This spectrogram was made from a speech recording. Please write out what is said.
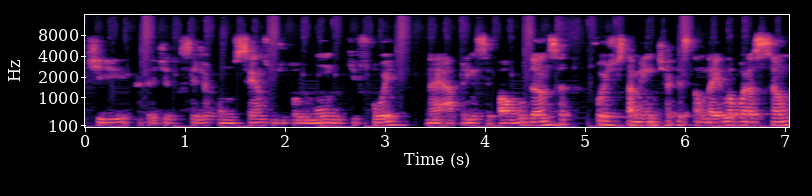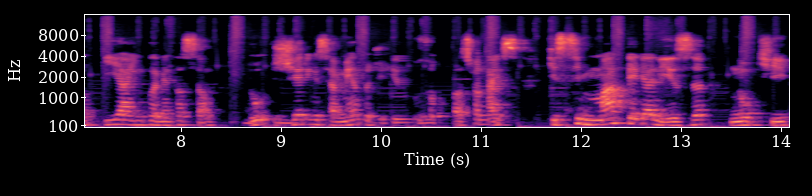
que acredito que seja consenso de todo mundo, que foi né, a principal mudança, foi justamente a questão da elaboração e a implementação do gerenciamento de riscos ocupacionais, que se materializa no que,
